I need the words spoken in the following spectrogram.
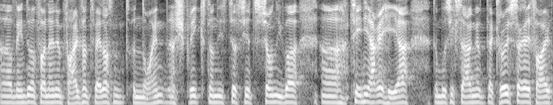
äh, wenn du von einem Fall von 2009 sprichst, dann ist das jetzt schon über äh, zehn Jahre her. Da muss ich sagen, der größere Fall,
